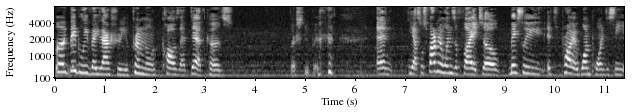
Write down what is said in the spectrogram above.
But they believe that he's actually a criminal and caused that death because they're stupid. and yeah, so Spider-Man wins the fight. So basically, it's probably at one point to see,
